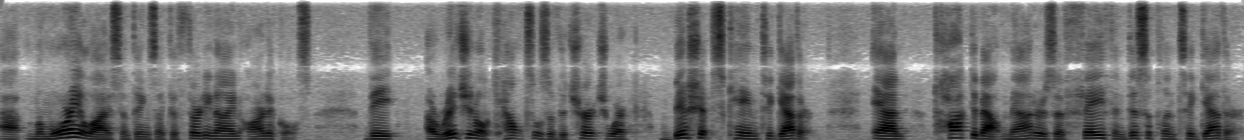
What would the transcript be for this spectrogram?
Uh, memorialized in things like the 39 Articles, the original councils of the church where bishops came together and talked about matters of faith and discipline together,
